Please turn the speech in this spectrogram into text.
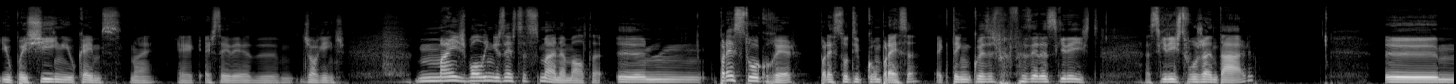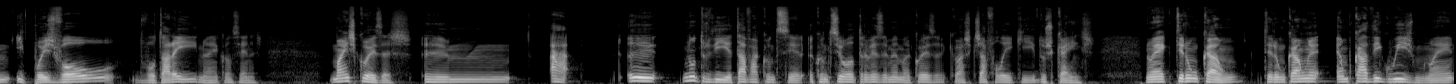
E o peixinho e o games, não é? É esta ideia de, de joguinhos. Mais bolinhas desta semana, malta. Hum, parece que estou a correr, parece que estou tipo com pressa. É que tenho coisas para fazer a seguir a isto. A seguir isto vou jantar hum, e depois vou voltar aí, não é? Com cenas. Mais coisas. Hum, ah, eh, no outro dia estava a acontecer, aconteceu outra vez a mesma coisa que eu acho que já falei aqui, dos cães. Não é que ter um cão, ter um cão é, é um bocado de egoísmo, não é?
